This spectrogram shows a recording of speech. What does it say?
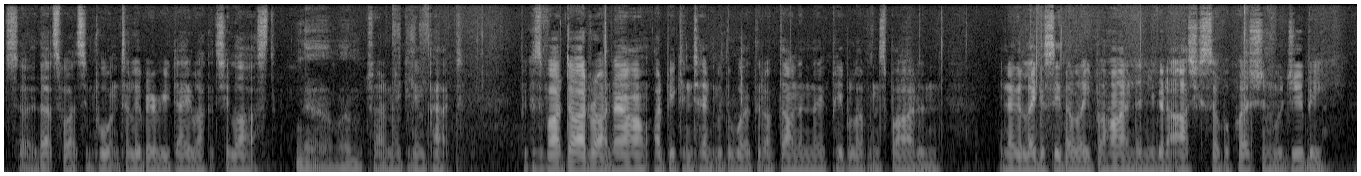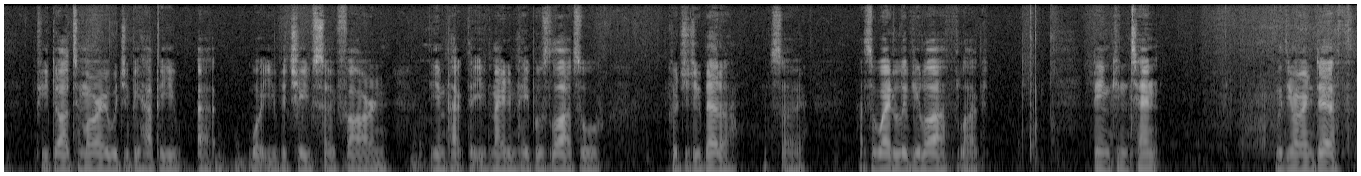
So that's why it's important to live every day like it's your last. Yeah, man. Try to make an impact. Because if I died right now, I'd be content with the work that I've done and the people I've inspired, and you know the legacy that I leave behind. And you've got to ask yourself a question: Would you be? If you died tomorrow, would you be happy at what you've achieved so far and the impact that you've made in people's lives, or could you do better? So that's a way to live your life, like being content with your own death.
